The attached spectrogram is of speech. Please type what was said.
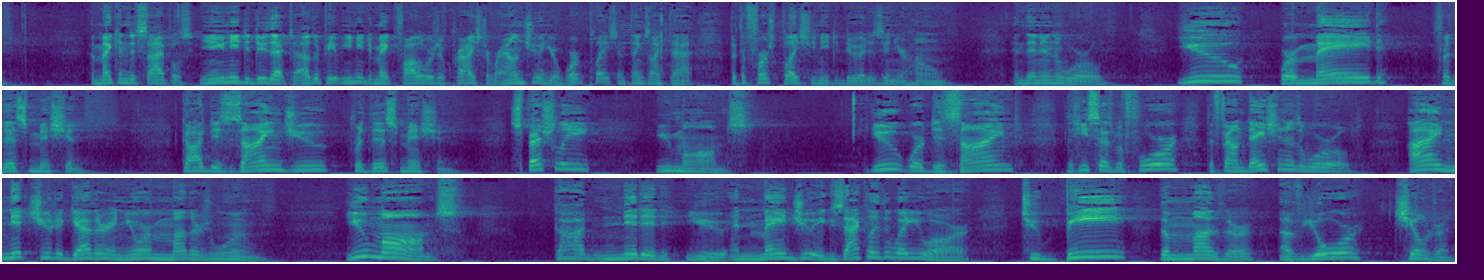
of making disciples, you need to do that to other people. You need to make followers of Christ around you in your workplace and things like that. But the first place you need to do it is in your home and then in the world. You were made for this mission. God designed you for this mission, especially you moms. You were designed, that he says, before the foundation of the world. I knit you together in your mother's womb. You moms, God knitted you and made you exactly the way you are to be the mother of your children.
